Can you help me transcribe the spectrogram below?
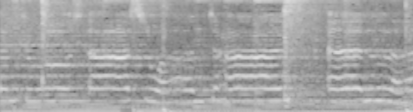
them to stars one time and love.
